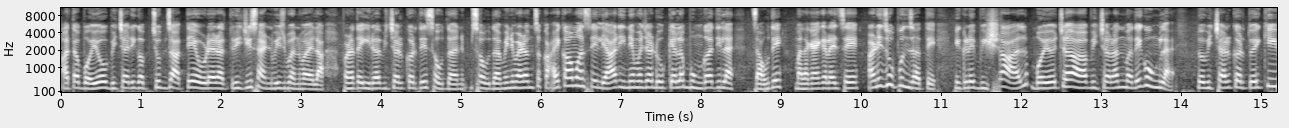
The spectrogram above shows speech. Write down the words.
आता बयो बिचारी गपचूप जाते एवढ्या रात्रीची सँडविच बनवायला. पण आता इरा विचार करते सौदा सौदामिनी मॅडमचं काय काम असेल यार? हिने माझ्या डोक्याला भुंगा दिलाय. जाऊ दे मला काय करायचं आणि झोपून जाते. इकडे विशाल बयोच्या विचारांमध्ये गुंगलाय. तो विचार करतोय की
